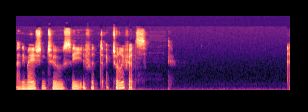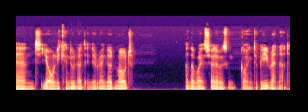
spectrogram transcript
animation to see if it actually fits. And you only can do that in the rendered mode, otherwise shadow isn't going to be rendered.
